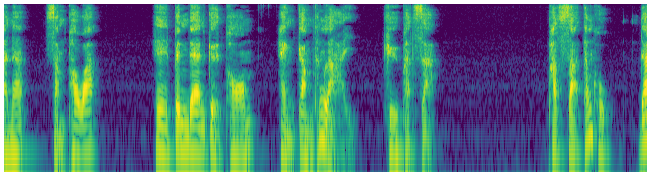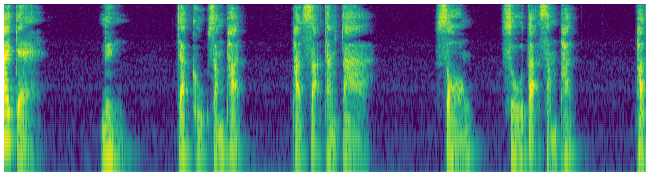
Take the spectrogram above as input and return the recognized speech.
านะสัมภวะ เหตุเป็นแดนเกิดพร้อม แห่งกรรมทั้งหลาย คือผัสสะ ผัสสะทั้งหกได้แก่ 1. จักขุสัมผัส ผัสสะทางตา 2. โสตะสัมผัส ผัส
